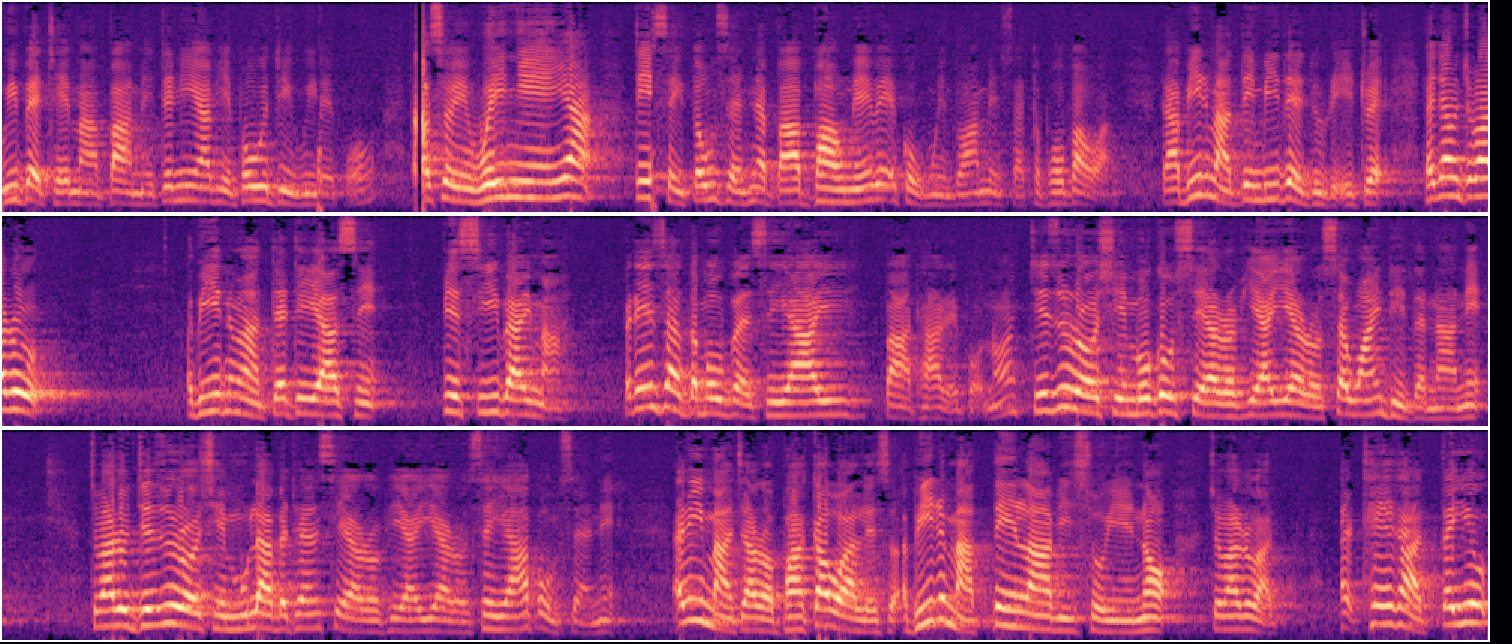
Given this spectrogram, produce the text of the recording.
ဝိဘက်ထဲမှာပါမယ်တနည်းအားဖြင့်ဘဝတိဝိဘက်ပေါ့ဒါဆိုရင်ဝိညာဉ်ရတိစိတ်32ပါးဘောင်နေပဲအကုန်ဝင်သွားမယ်ဆိုတာသဘောပေါက်ပါဒါပြီးဒီမှာသင်ပြီးတဲ့သူတွေအတွက်ဒါကြောင့်ကျမတို့ အဘိဓမ္မာတတရားဆင့်ပစ္စည်းပိုင်းမှာပရိစ္ဆသမုပ္ပါဇရာကြီးပါထားတယ်ပေါ့နော်ကျေးဇူးတော်ရှင်မိုးကုတ်ဆရာတော်ဘုရားကြီးကတော့ဆက်ဝိုင်းဒေသနာနဲ့ကျမတို့ကျေးဇူးတော်ရှင်မူလပဋ္ဌာန်းဆရာတော်ဘုရားကြီးကတော့ဇရာပုံစံနဲ့အဲ့ဒီမှာကျတော့ဘာကောက်ရလဲဆိုအဘိဓမ္မာသင်လာပြီဆိုရင်တော့ကျမတို့ကအထဲကတယုတ်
